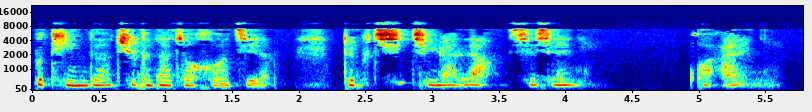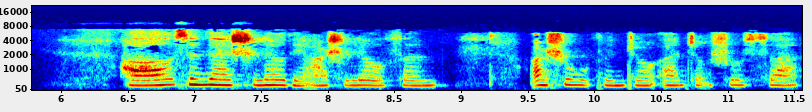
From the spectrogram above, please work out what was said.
不停的去跟他做和解。对不起，请原谅，谢谢你，我爱你。好，现在十六点二十六分，二十五分钟按整数算。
